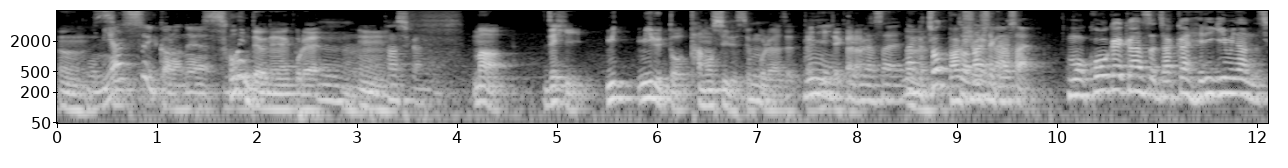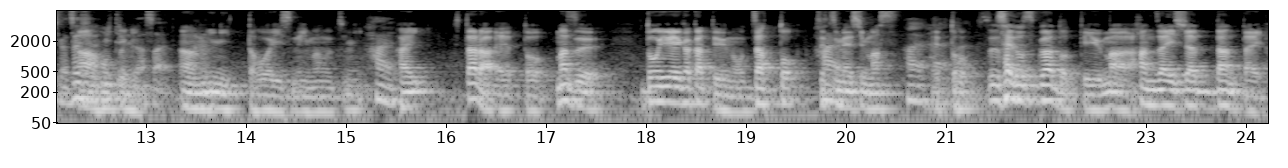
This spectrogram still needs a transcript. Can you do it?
うん。もう見やすいからね。すごいんだよねこれ、うん。うん。確かに。まあぜひ見見ると楽しいですよこれは絶対見に行って見てから、くださいなんかちょっと爆なん笑してくださかもう公開関数若干減り気味なんですけどぜあひ見てください。あ見に行った方がいいですね今のうちに。はい。そしたら、えっとまずどういう映画かっていうのをざっと説明します、はい。はい。はい。はいえっと、スーサイドスクワッドっていう、まあ、犯罪者団体、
